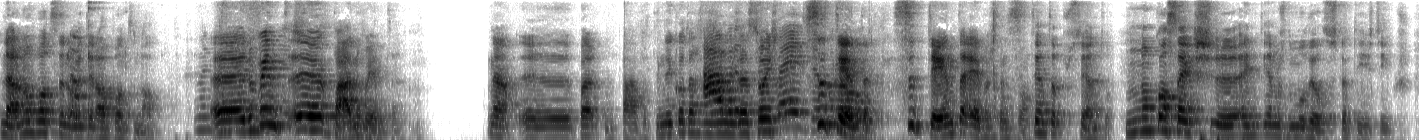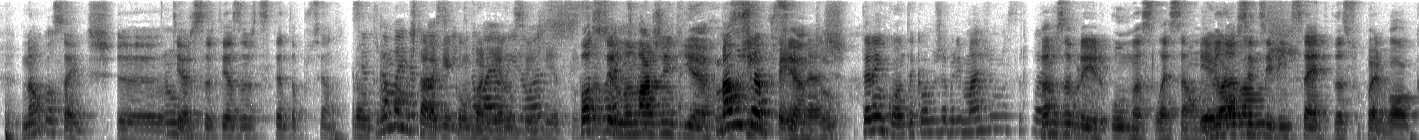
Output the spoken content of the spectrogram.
Não, não pode ser 99.9. Ah, 90. ah, pá, 90. Não, uh, pá, pá, tendo em conta as visualizações, cerveja, 70. bro. 70 é bastante bom. 70%. Não consegues, eh, em termos de modelos estatísticos, não consegues Não. ter certezas de 70%. Pronto, Sempre não vamos estar aqui com variâncias e assim. Podes ter uma margem de erro Vamos de 5%. apenas ter em conta que vamos abrir mais uma cerveja. Vamos abrir uma seleção E agora 1927 da Superboc,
